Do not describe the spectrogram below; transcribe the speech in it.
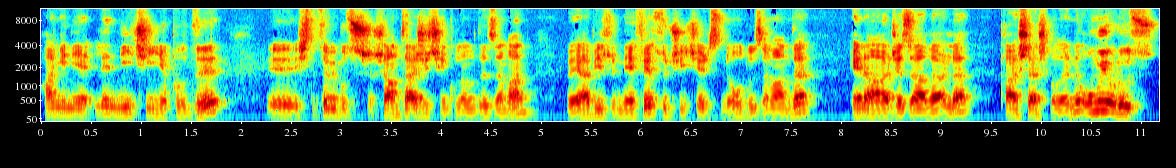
hangi niyetle, niçin yapıldığı, e, işte tabii bu şantaj için kullanıldığı zaman veya bir nefret suçu içerisinde olduğu zaman da en ağır cezalarla karşılaşmalarını umuyoruz.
